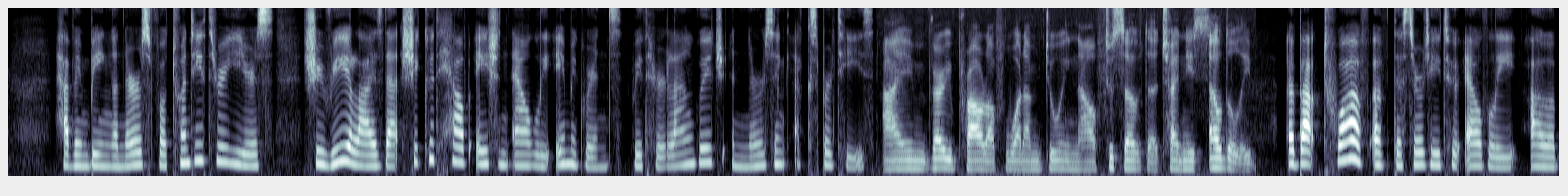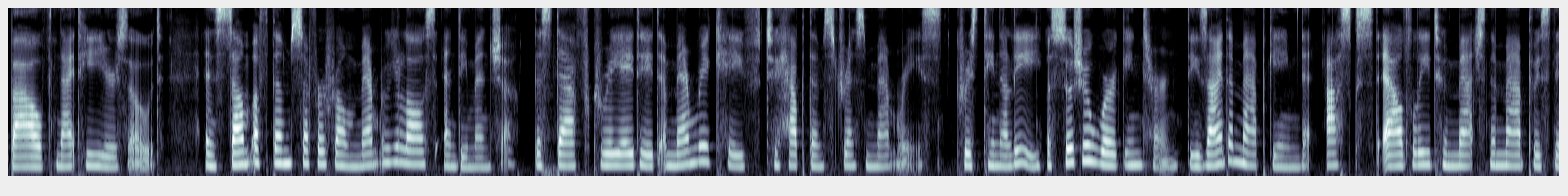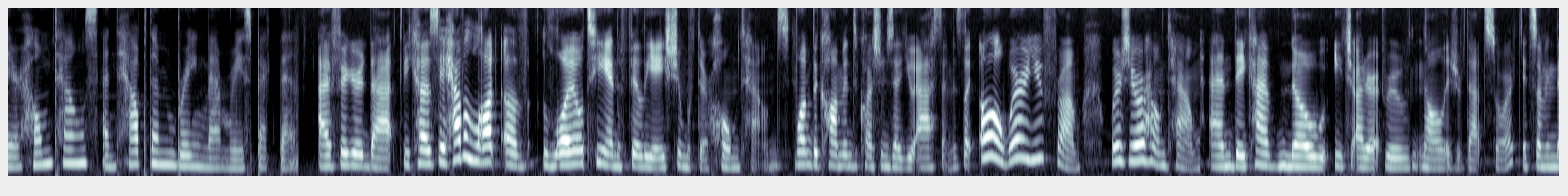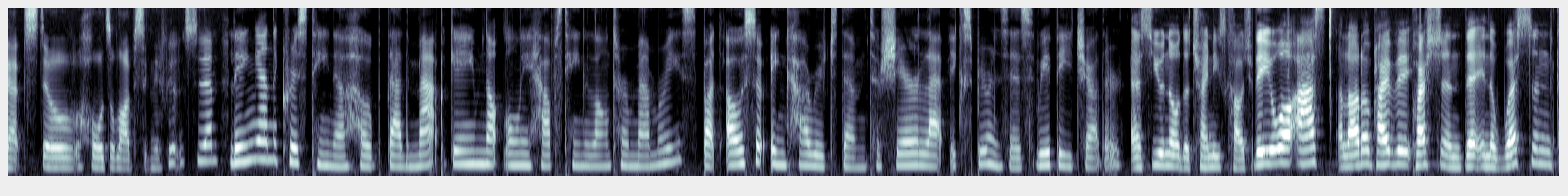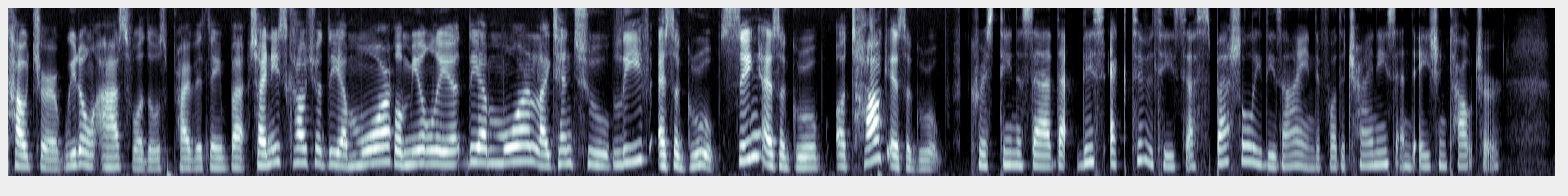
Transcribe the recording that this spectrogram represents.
Having been a nurse for 23 years, she realized that she could help Asian elderly immigrants with her language and nursing expertise. I'm very proud of what I'm doing now to serve the Chinese elderly. About 12 of the 32 elderly are above 90 years old and some of them suffer from memory loss and dementia. The staff created a memory cave to help them strengthen memories. Christina Lee, a social work intern, designed a map game that asks the elderly to match the map with their hometowns and help them bring memories back then. I figured that because they have a lot of loyalty and affiliation with their hometowns, one of the common questions that you ask them is like, oh, where are you from? Where's your hometown? And they kind of know each other through knowledge of that sort. It's something that still holds a lot of significance to them. Ling and Christina hope that the map game not only helps teen long term memories, but also encourage them to share lab experiences with each other. As you know, the Chinese culture, they will ask a lot of private questions that in the Western culture, we don't ask for those private everything. But Chinese culture, they are more familiar. They are more like tend to live as a group, sing as a group, or talk as a group. Christina said that these activities are specially designed for the Chinese and Asian culture.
